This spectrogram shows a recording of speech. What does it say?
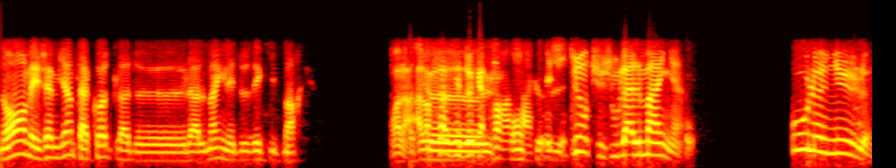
Non, mais j'aime bien ta cote là de l'Allemagne, les deux équipes marquent. Voilà. Parce Alors ça, c'est je 2,85. pense que- Mais si tu joues l'Allemagne ou le nul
